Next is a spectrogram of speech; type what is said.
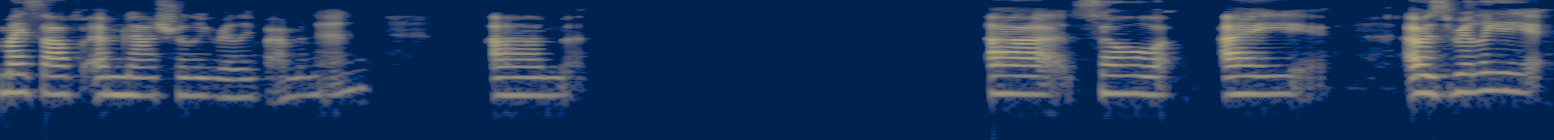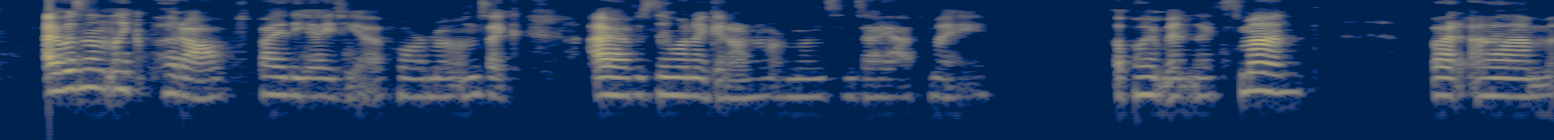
myself am naturally really feminine. Um, uh, so I I was really I wasn't like put off by the idea of hormones. Like I obviously want to get on hormones since I have my appointment next month, but um,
